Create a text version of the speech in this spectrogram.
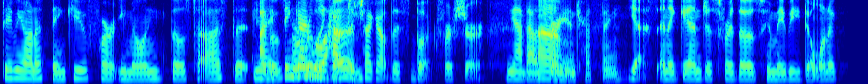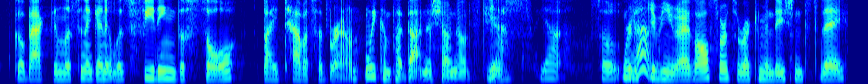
Daviana, thank you for emailing those to us. That Yeah, I think were I will really have to check out this book for sure. Yeah, that was very um, interesting. Yes, and again, just for those who maybe don't want to go back and listen again, it was "Feeding the Soul" by Tabitha Brown. We can put that in the show notes too. Yes. Yeah. So we're yeah. just giving you guys all sorts of recommendations today.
